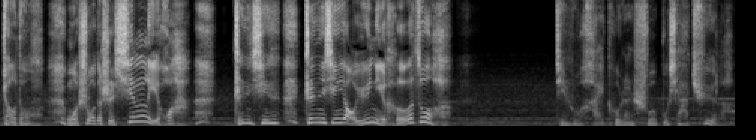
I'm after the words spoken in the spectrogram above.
赵董，我说的是心里话，真心真心要与你合作。靳如海突然说不下去了，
